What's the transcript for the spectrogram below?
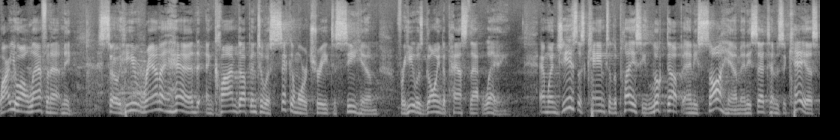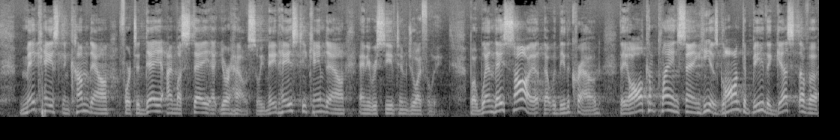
why are you all laughing at me? So he ran ahead and climbed up into a sycamore tree to see him, for he was going to pass that way. And when Jesus came to the place, he looked up and he saw him, and he said to him, Zacchaeus, make haste and come down, for today I must stay at your house. So he made haste, he came down, and he received him joyfully. But when they saw it, that would be the crowd, they all complained, saying, He is gone to be the guest of a,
